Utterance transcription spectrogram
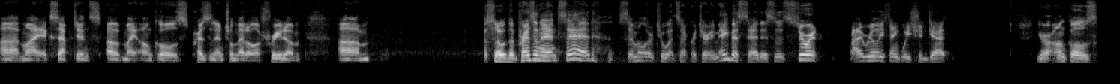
Uh, my acceptance of my uncle's Presidential Medal of Freedom. Um, so the president said, similar to what Secretary Mabus said, is that Stuart, I really think we should get your uncle's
